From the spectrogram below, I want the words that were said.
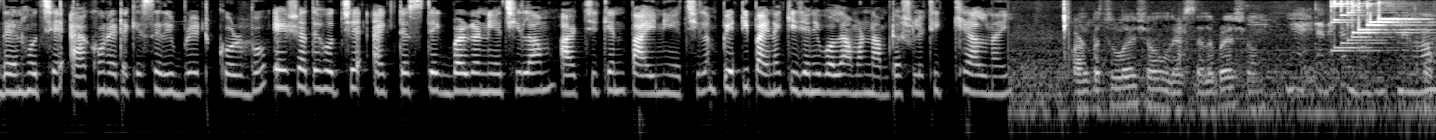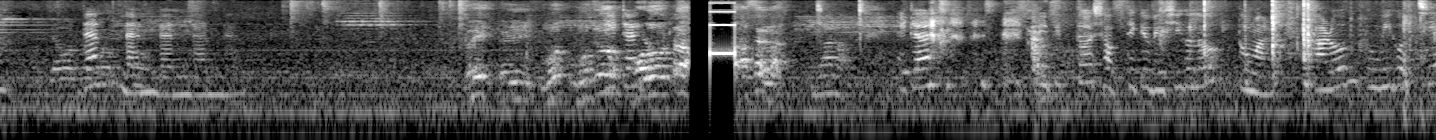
দেন হচ্ছে এখন এটাকে সেলিব্রেট করব। এর সাথে হচ্ছে একটা স্টেক বার্গার নিয়েছিলাম আর চিকেন পাই নিয়েছিলাম। পেটি পাই না কি জানি বলে আমার নামটা আসলে ঠিক খেয়াল নাই। Congratulations, let's celebration. এটা ডান ডান এটা- বড়টা আছে না? এটা কৃতিত্ব সব থেকে বেশি হলো তোমার। কারণ তুমি হচ্ছে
